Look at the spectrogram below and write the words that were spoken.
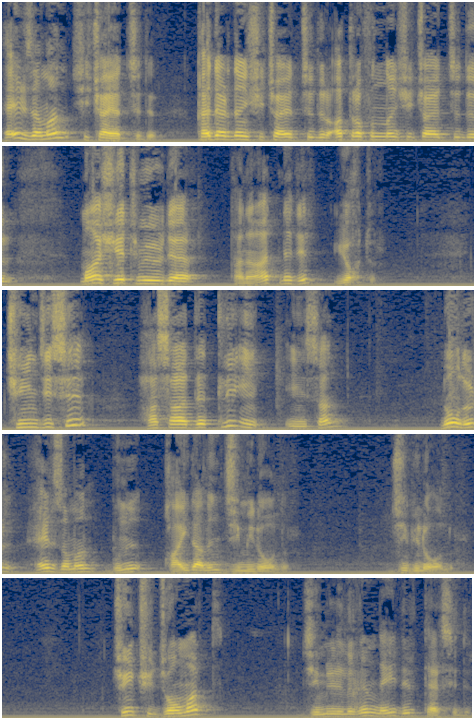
her zaman şikayetçidir. Kaderden şikayetçidir, atrafından şikayetçidir. Maaş yetmiyor der. Kanaat nedir? Yoktur. Çincisi hasadetli in insan ne olur? Her zaman bunu kayda alın cimri olur. Cimri olur. Çünkü cömert cimriliğin neyidir? Tersidir.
